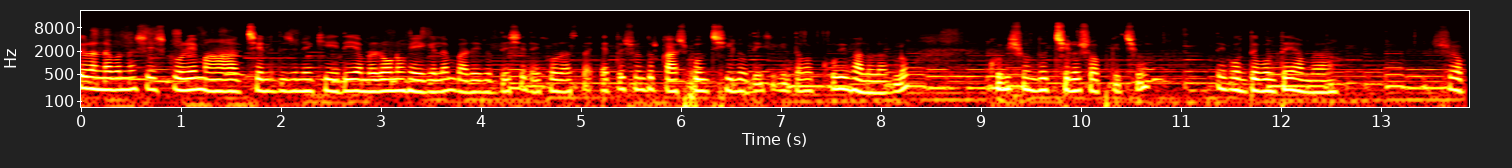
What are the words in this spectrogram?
তো রান্নাবান্না শেষ করে মা আর ছেলে দুজনে খেয়ে দিয়ে আমরা রওনা হয়ে গেলাম বাড়ির উদ্দেশ্যে। দেখো রাস্তা এত সুন্দর কাশফুল ছিল, দেখে কিন্তু আমার খুবই ভালো লাগল। খুবই সুন্দর ছিল সব কিছু তাই বলতে বলতে আমরা সব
